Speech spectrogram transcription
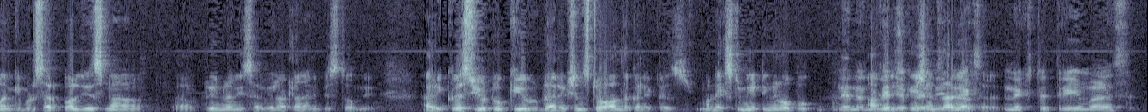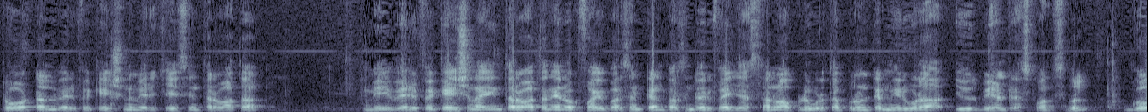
మనకి ఇప్పుడు సర్పాల్ చేసిన ప్రిలిమినరీ సర్వేలో అట్లా అనిపిస్తోంది. I request you to keep directions to all the collectors మన నెక్స్ట్ మీటింగ్ లోపు ఆ వెరిఫికేషన్ జరగాలి సార్ అది. Next three months total verification మీరు చేసిన తర్వాత మీ వెరిఫికేషన్ అయిన తర్వాత నేను ఒక five percent ten percent verify చేస్తాను. అప్పుడు కూడా తప్పులు ఉంటే మీరు కూడా you will be held responsible go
